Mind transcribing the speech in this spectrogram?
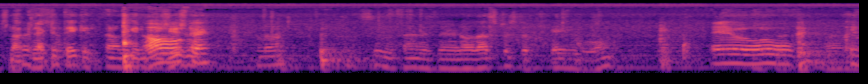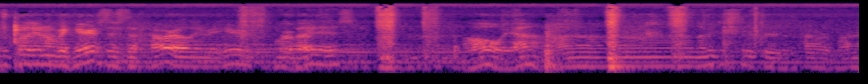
It's not connected. Take it. I don't think anybody's Oh, using okay. it. No. Let's see what that is there. No, that's just a cable. Hey, whoa, whoa. Could you plug in over here? There's the power outlet right here. Where about? it is. Oh, yeah. Uh, let me just see if there's a power. Yeah,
